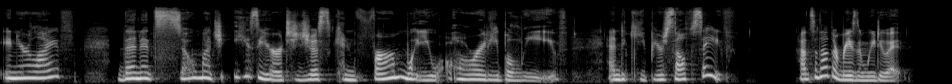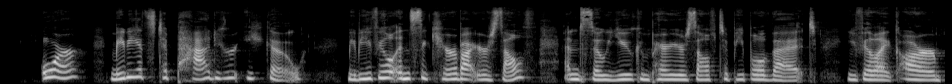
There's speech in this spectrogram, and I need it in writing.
in your life, then it's so much easier to just confirm what you already believe and to keep yourself safe. That's another reason we do it. Or maybe it's to pad your ego. Maybe you feel insecure about yourself, and so you compare yourself to people that you feel like are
